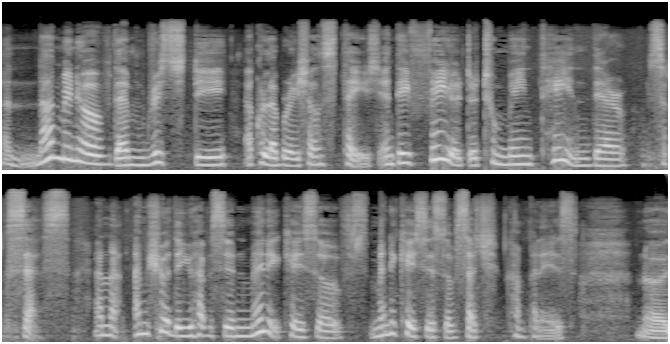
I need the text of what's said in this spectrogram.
not many of them reached the collaboration stage, and they failed to maintain their success. And I'm sure that you have seen many cases of many cases of such companies. Uh,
